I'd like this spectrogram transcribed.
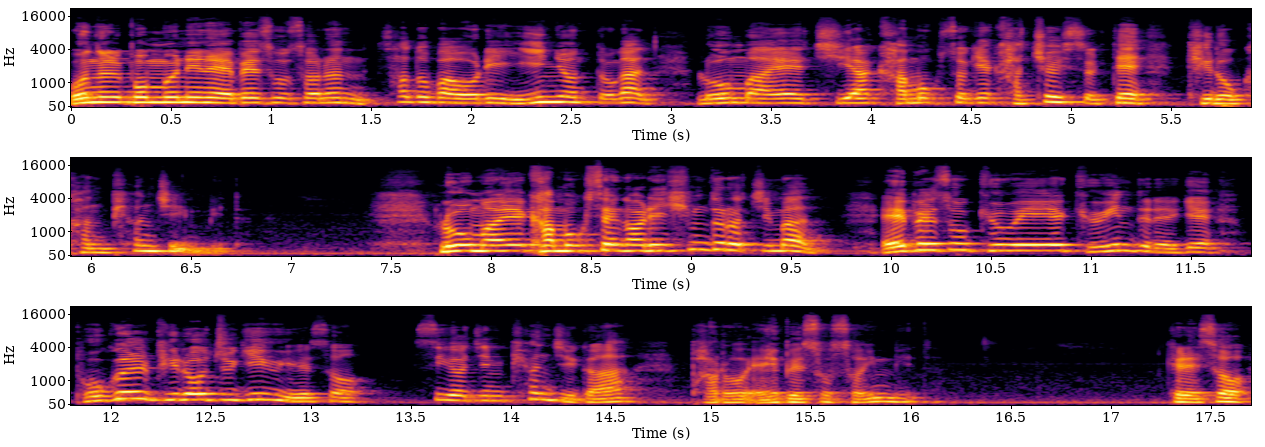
오늘 본문인 에베소서는 사도 바울이 2년 동안 로마의 지하 감옥 속에 갇혀 있을 때 기록한 편지입니다. 로마의 감옥 생활이 힘들었지만 에베소 교회의 교인들에게 복을 빌어주기 위해서 쓰여진 편지가 바로 에베소서입니다. 그래서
